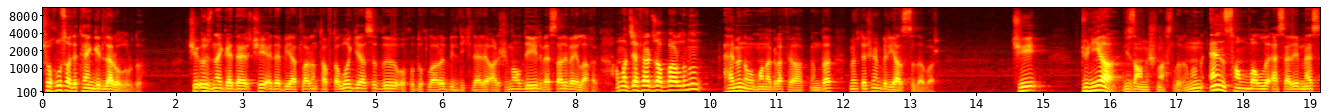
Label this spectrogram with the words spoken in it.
çoxlu sayda tənqidlər olurdu ki, özünə qədər ki, ədəbiyyatların taftologiyasıdır, oxuduqları, bildikləri orijinal deyil və s. və ilaxır. Amma Cəfər Cabbarlının həmin o monoqrafiya haqqında möhtəşəm bir yazısı da var. Ki, dünya nizamşünaslığının ən samballı əsəri məhz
